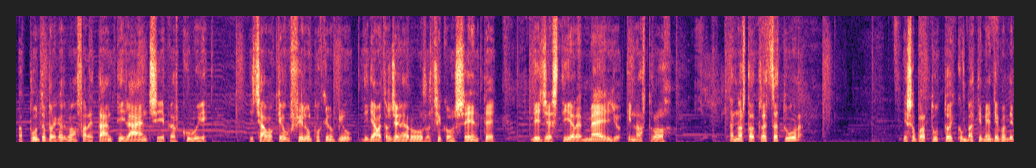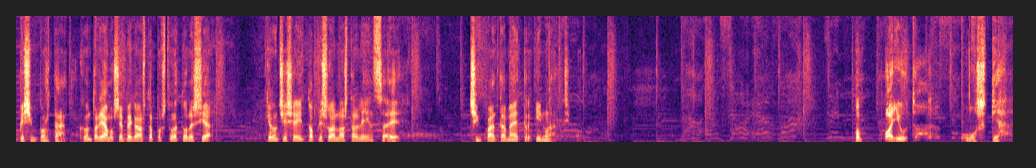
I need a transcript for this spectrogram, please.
appunto perché dobbiamo fare tanti lanci per cui diciamo che un filo un pochino più di diametro generoso ci consente di gestire meglio nostro, la nostra attrezzatura e soprattutto i combattimenti con dei pesci importanti. Controlliamo sempre che il nostro postulatore sia che non ci siano intoppi sulla nostra lenza e 50 metri in un attimo. Oh, oh, aiuto! Ostia!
